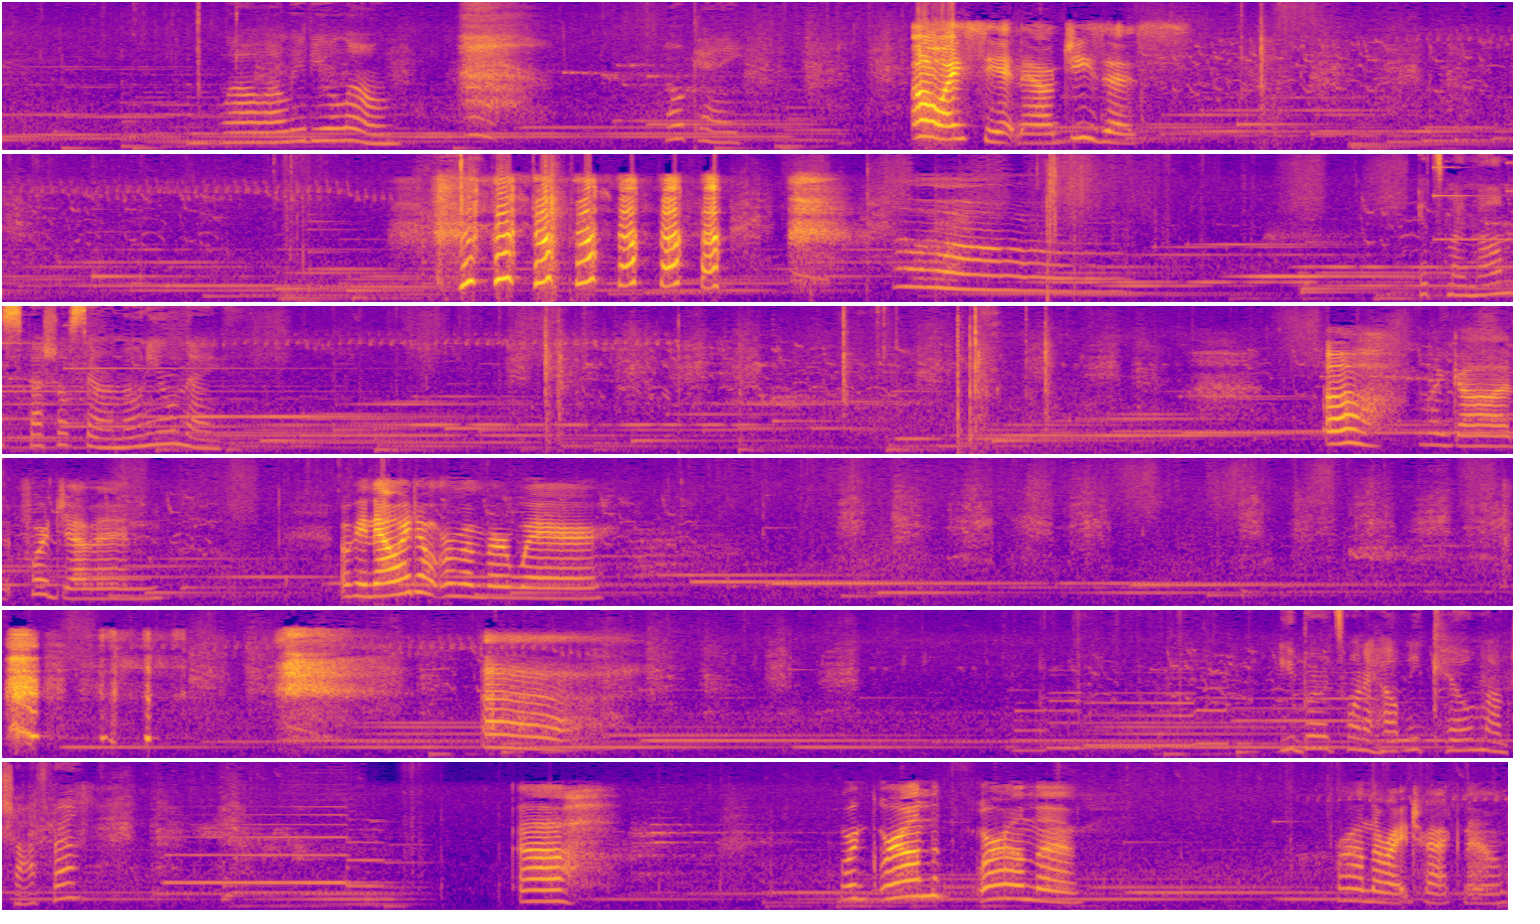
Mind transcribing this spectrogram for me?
Well, I'll leave you alone. Okay. Oh, I see it now. Jesus. oh. It's my mom's special ceremonial knife. Oh my god. Poor Jevin. Okay, now I don't remember where... birds want to help me kill Mog Chothra? Uh, we're we're on the we're on the we're on the right track now.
